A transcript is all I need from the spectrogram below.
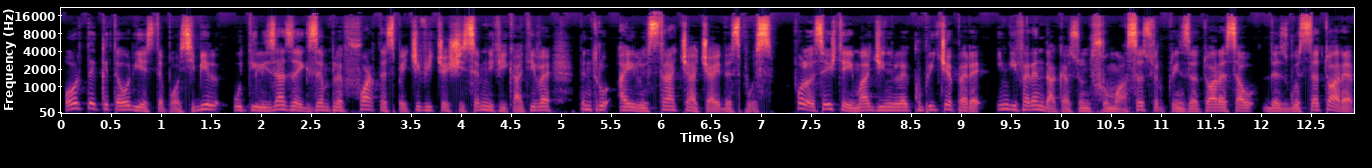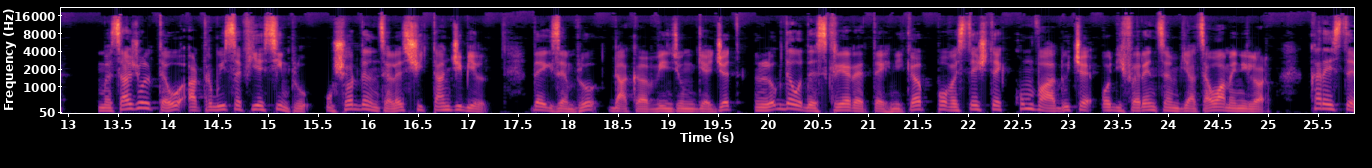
Ori de câte ori este posibil, utilizează exemple foarte specifice și semnificative pentru a ilustra ceea ce ai de spus. Folosește imaginile cu pricepere, indiferent dacă sunt frumoase, surprinzătoare sau dezgustătoare. Mesajul tău ar trebui să fie simplu, ușor de înțeles și tangibil. De exemplu, dacă vinzi un gadget, în loc de o descriere tehnică, povestește cum va aduce o diferență în viața oamenilor, care este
